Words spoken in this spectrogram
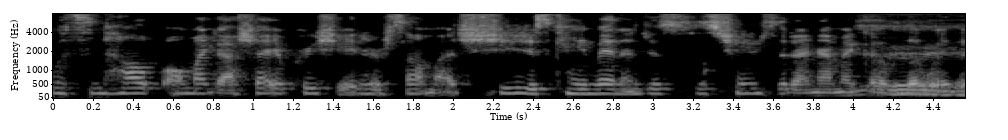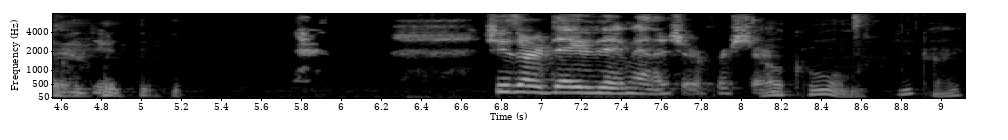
with some help. Oh my gosh, I appreciate her so much. She just came in and just has changed the dynamic of the way that we do. She's our day to day manager for sure. Oh, cool. Okay.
